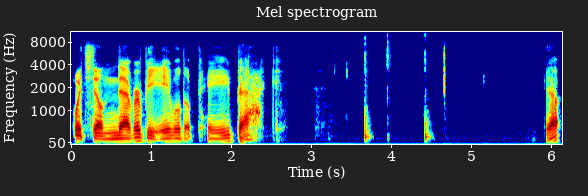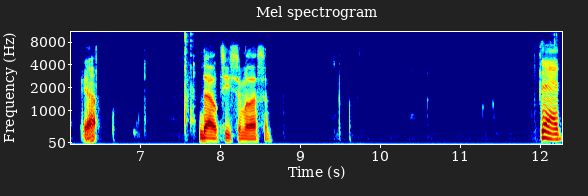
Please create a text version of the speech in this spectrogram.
which they'll never be able to pay back." Yep, yep. That'll teach them a lesson. Dead.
